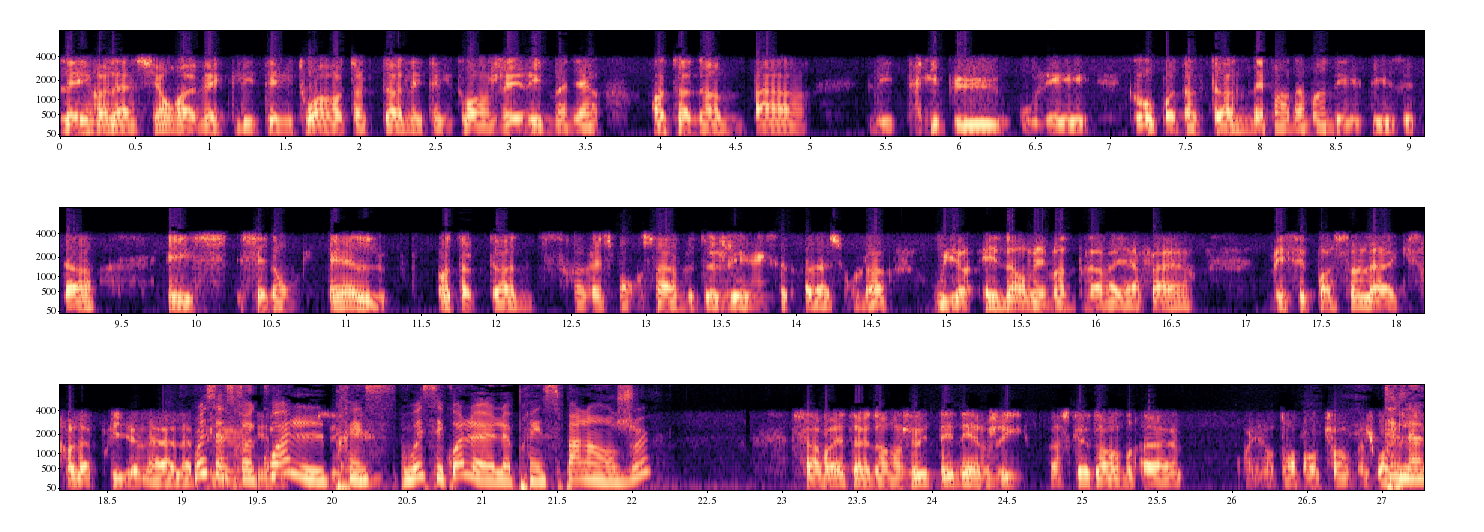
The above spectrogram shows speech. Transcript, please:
les relations avec les territoires autochtones, les territoires gérés de manière autonome par les tribus ou les groupes autochtones, dépendamment des, États. Et c'est donc elle, autochtone, qui sera responsable de gérer cette relation-là, où il y a énormément de travail à faire. Mais c'est pas ça qui sera la, la, la Oui, ça sera quoi le principal Oui, c'est quoi le, principal enjeu? Ça va être un enjeu d'énergie, parce que dans euh, voyons Donald Trump, je vois. la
